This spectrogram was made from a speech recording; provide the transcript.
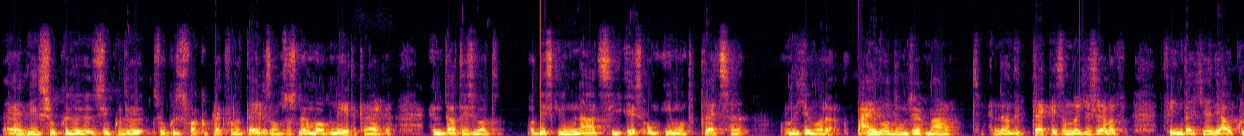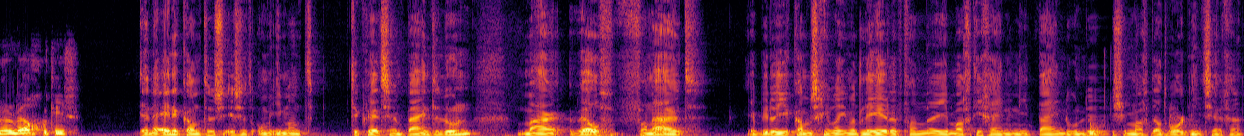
Hè? Die zoeken de, zoeken, de, zoeken de zwakke plek van de tegenstander zo snel mogelijk neer te krijgen. En dat is wat, wat discriminatie is, om iemand te kwetsen. Omdat je pijn wil doen, zeg maar. En dan die plek is omdat je zelf vindt dat je, jouw kleur wel goed is. Aan de ene kant dus is het om iemand te kwetsen en pijn te doen. Maar wel vanuit ik bedoel, je kan misschien wel iemand leren van uh, je mag diegene niet pijn doen, dus je mag dat woord niet zeggen.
